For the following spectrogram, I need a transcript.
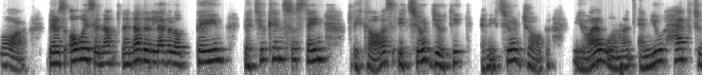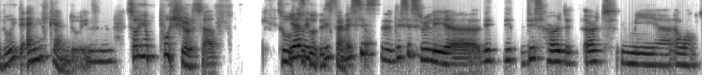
more. There's always enough, another level of pain that you can sustain because it's your duty and it's your job. You are a woman and you have to do it and you can do it. Mhm. So you push yourself to, yes, to do this, this, kind this of is stuff. this is really uh, this, this hurt hurt me uh, a lot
